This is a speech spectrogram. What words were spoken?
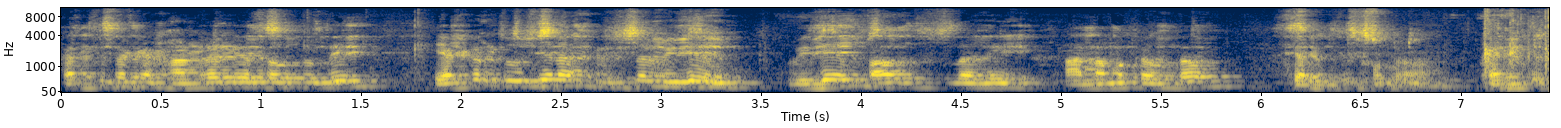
ఖచ్చితంగా హండ్రెడ్ ఇయర్స్ అవుతుంది. ఎక్కడ చూసినా కృష్ణ విజయం విజయం సాధిస్తుందని ఆ నమ్మకంతో సెలవు తీసుకుంటున్నాను. థ్యాంక్ యూ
